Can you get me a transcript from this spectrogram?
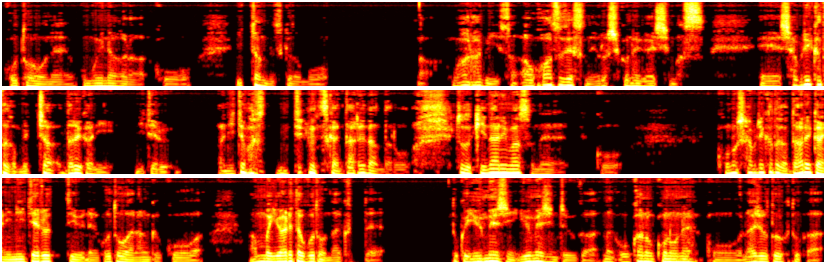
ことをね、思いながら、こう、行ったんですけども、あ、ワラビーさん、あ、おはずですね。よろしくお願いします。えー、喋り方がめっちゃ誰かに似てる。あ、似てます。似てるんですか？誰なんだろう。ちょっと気になりますね。こう、この喋り方が誰かに似てるっていうね、ことはなんかこう、あんま言われたことなくって、とか有名人、有名人というか、なんか他のこのね、こう、ラジオトークとか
